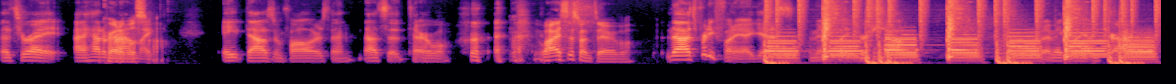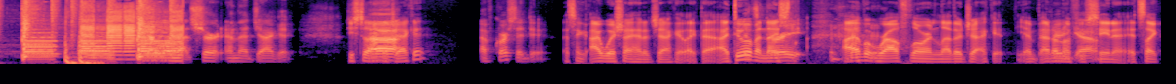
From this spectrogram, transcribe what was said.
that's right. I had Incredible around like song. eight thousand followers then. That's a terrible. Why is this one terrible? no, it's pretty funny, I guess. I mean, it's like first shot, but I make my own track. I love that shirt and that jacket. Do you still have Uh, a jacket? Of course I do. That's. I wish I had a jacket like that. I do have It's a nice. I have a Ralph Lauren leather jacket. Yeah, I don't There know if you've seen it. It's like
